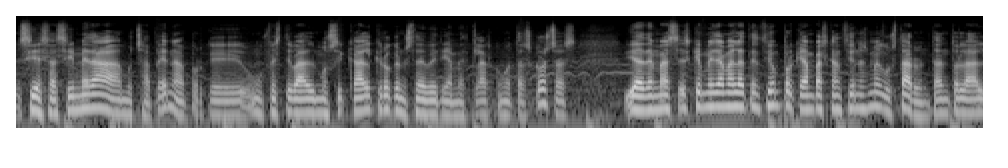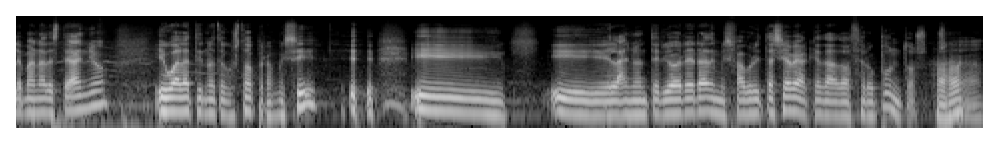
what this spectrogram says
si es así me da mucha pena, porque un festival musical creo que no se debería mezclar con otras cosas. Y además es que me llama la atención porque ambas canciones me gustaron, tanto la alemana de este año, igual a ti no te gustó, pero a mí sí. y, y el año anterior era de mis favoritas y había quedado a cero puntos. O sea,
